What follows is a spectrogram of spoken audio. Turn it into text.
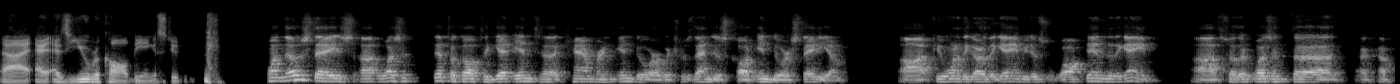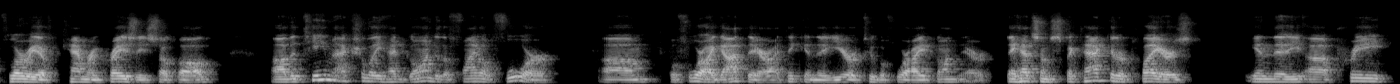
uh, as you recall being a student? well, in those days, uh, it wasn't difficult to get into Cameron Indoor, which was then just called Indoor Stadium. Uh, if you wanted to go to the game, you just walked into the game. Uh, so there wasn't uh, a, a flurry of Cameron crazy, so called. Uh, the team actually had gone to the Final Four um, before I got there, I think in the year or two before I had gone there, they had some spectacular players in the uh, pre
